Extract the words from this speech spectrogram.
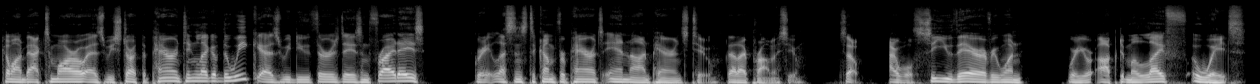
Come on back tomorrow as we start the parenting leg of the week, as we do Thursdays and Fridays. Great lessons to come for parents and non parents, too, that I promise you. So I will see you there, everyone where your optimal life awaits.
